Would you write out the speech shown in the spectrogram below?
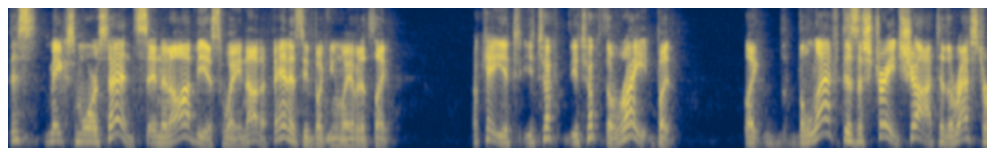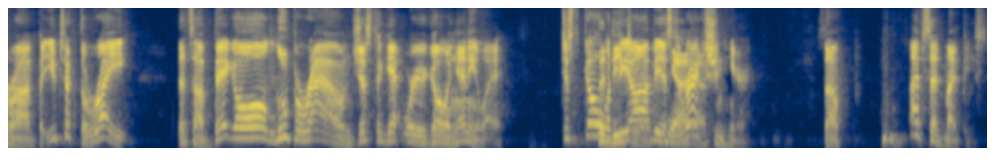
this makes more sense in an obvious way, not a fantasy booking way. But it's like, okay, you, t- you took you took the right, but like the left is a straight shot to the restaurant, but you took the right. That's a big old loop around just to get where you're going anyway. Just go The with the obvious Yeah, yeah. direction here. So, I've said my piece.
